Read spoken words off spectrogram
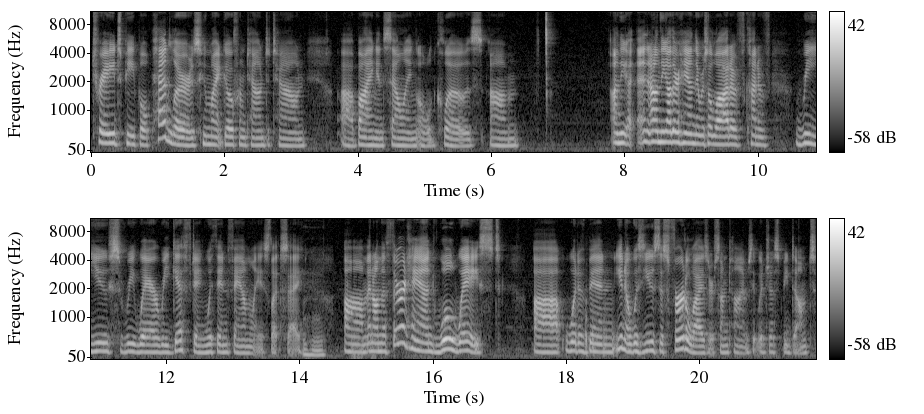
tradespeople, peddlers who might go from town to town uh, buying and selling old clothes. Um, on the and on the other hand, there was a lot of kind of reuse, rewear, regifting within families. Let's say, mm-hmm. um, and on the third hand, wool waste uh, would have been, you know, was used as fertilizer. Sometimes it would just be dumped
